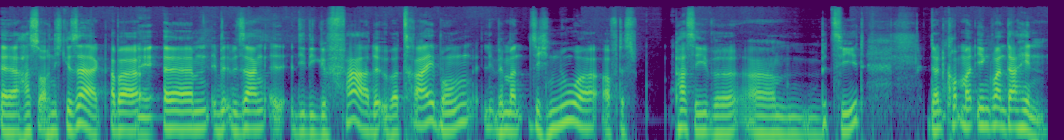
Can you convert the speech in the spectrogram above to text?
Äh, hast du auch nicht gesagt. Aber Nee. ähm, wir sagen, äh, die, die Gefahr der Übertreibung, wenn man sich nur auf das Passive ähm, bezieht, dann kommt man irgendwann dahin.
